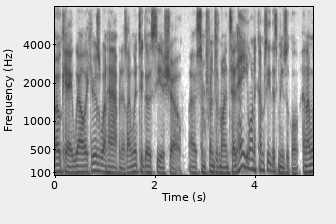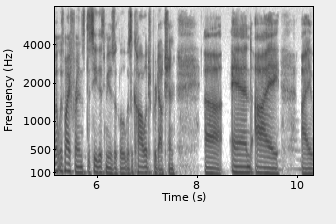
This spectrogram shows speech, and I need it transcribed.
Okay, well, here's what happened: is I went to go see a show. Uh, some friends of mine said, "Hey, you want to come see this musical?" And I went with my friends to see this musical. It was a college production, uh, and I, I,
